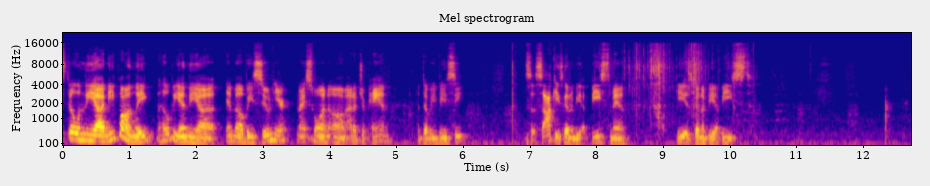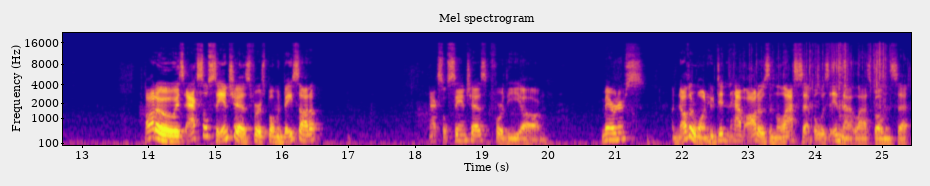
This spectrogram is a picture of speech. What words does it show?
still in the uh, Nippon League. He'll be in the uh, MLB soon here. Nice one um, out of Japan, the WBC. Sasaki's going to be a beast, man. He is going to be a beast. Auto is Axel Sanchez, first Bowman base auto. Axel Sanchez for the um, Mariners. Another one who didn't have autos in the last set, but was in that last Bowman set.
